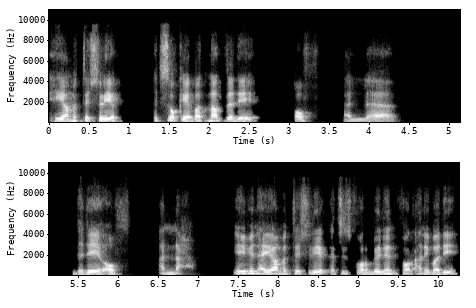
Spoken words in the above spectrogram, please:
Yom al-Tashriq. It's okay, but not the day of al, uh, the day of al-Nahar. Even Ayam al-Tashriq, it is forbidden for anybody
